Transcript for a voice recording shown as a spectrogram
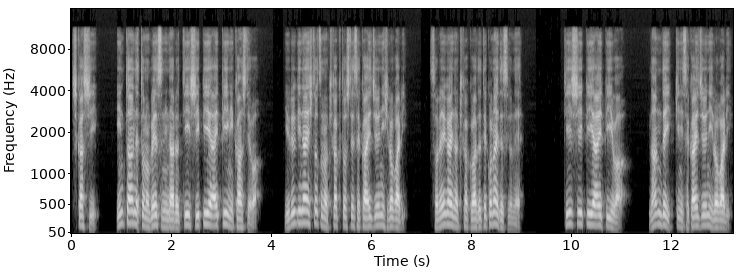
しかし、インターネットのベースになる TCP/IP に関しては、揺るぎない一つの企画として世界中に広がり、それ以外の企画は出てこないですよね。TCP/IP は、なんで一気に世界中に広がり、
